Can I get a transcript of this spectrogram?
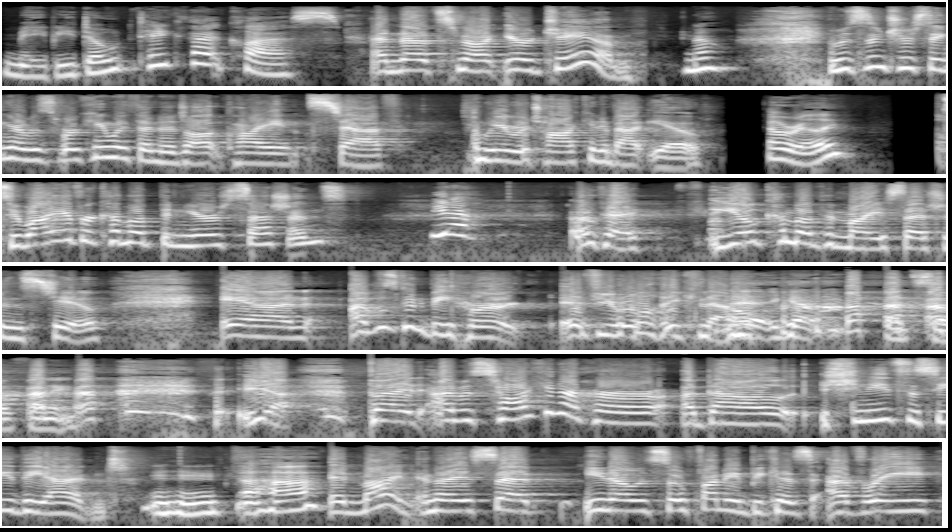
maybe don't take that class. And that's not your jam. No. It was interesting. I was working with an adult client, Steph. and We were talking about you. Oh, really? Do I ever come up in your sessions? Yeah. Okay. You'll come up in my sessions too. And I was going to be hurt if you were like, no. yeah, that's so funny. yeah. But I was talking to her about she needs to see the end mm-hmm, uh-huh. in mine. And I said, you know, it's so funny because every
